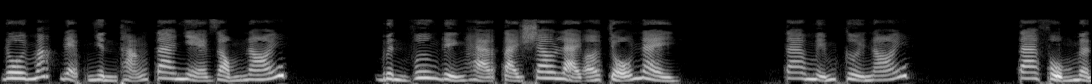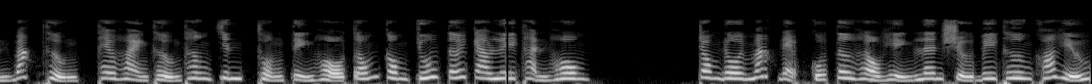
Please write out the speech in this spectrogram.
đôi mắt đẹp nhìn thẳng ta nhẹ giọng nói. Bình Vương Điện Hạ tại sao lại ở chỗ này? Ta mỉm cười nói. Ta phụng mệnh bắt thượng, theo hoàng thượng thân chinh, thuận tiện hộ tống công chúa tới Cao Ly thành hôn. Trong đôi mắt đẹp của tư hầu hiện lên sự bi thương khó hiểu,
